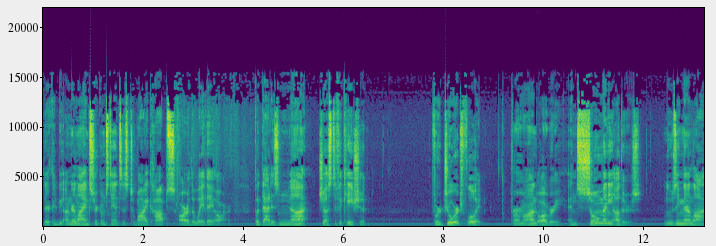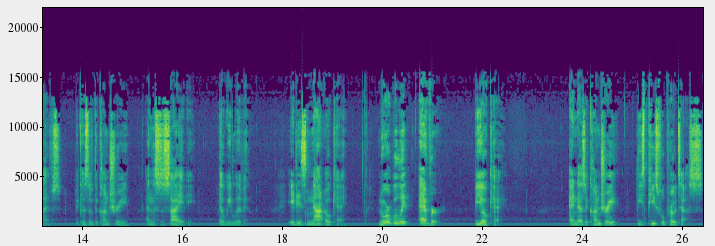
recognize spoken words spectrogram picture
There could be underlying circumstances to why cops are the way they are but that is not justification for George Floyd, for Ahmaud Arbery, and so many others losing their lives because of the country and the society that we live in. It is not okay, nor will it ever be okay. And as a country, these peaceful protests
